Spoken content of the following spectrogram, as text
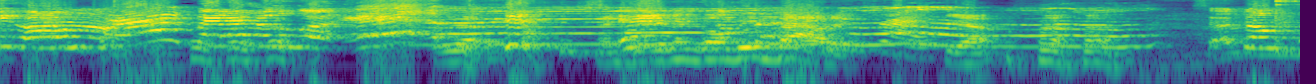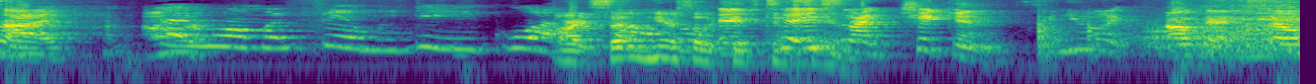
you go. Cry, better go. Eh, eh, eh, and Jaden gonna be about it. Yep. So don't cry. I want my family to eat guac. All right, set them here so the kids It can see tastes 'em. like chicken. Can you like? Okay, so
